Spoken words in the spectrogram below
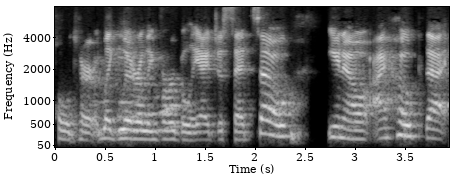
told her, like literally verbally, I just said, so, you know, I hope that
